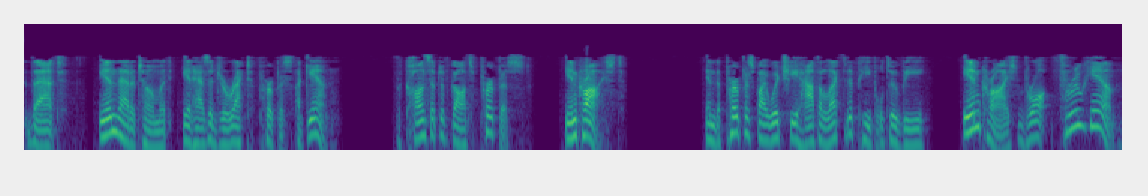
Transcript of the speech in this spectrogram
that in that atonement it has a direct purpose. Again, the concept of God's purpose in Christ, in the purpose by which he hath elected a people to be in Christ, brought through him,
